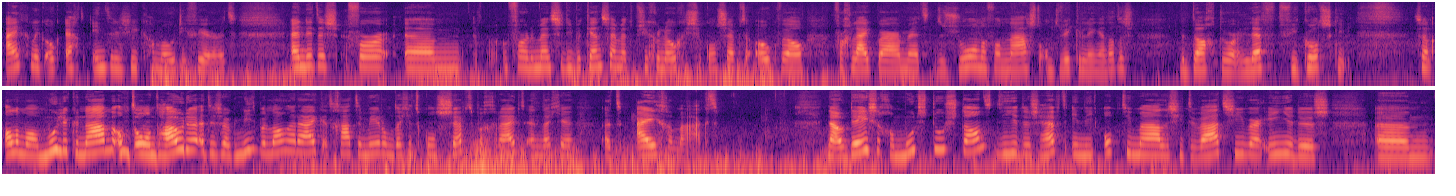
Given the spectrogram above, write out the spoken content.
eigenlijk ook echt intrinsiek gemotiveerd. En dit is voor, um, voor de mensen die bekend zijn met psychologische concepten ook wel vergelijkbaar met de zone van naaste ontwikkeling. dat is bedacht door Lev Vygotsky. Het zijn allemaal moeilijke namen om te onthouden. Het is ook niet belangrijk. Het gaat er meer om dat je het concept begrijpt en dat je het eigen maakt. Nou, deze gemoedstoestand die je dus hebt in die optimale situatie, waarin je dus um,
